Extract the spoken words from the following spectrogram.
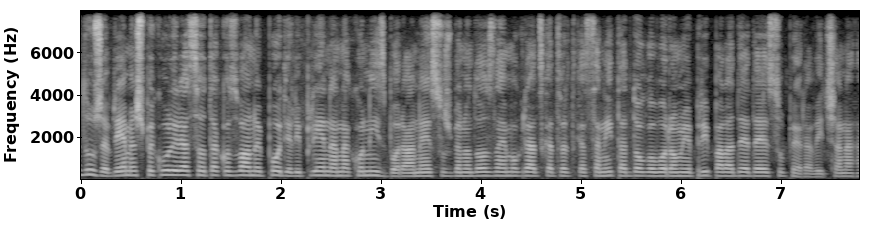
duže vrijeme špekulira se o takozvanoj podjeli plijena nakon izbora, a neslužbeno doznajemo gradska tvrtka Sanita dogovorom je pripala DDS-u Peravićana.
